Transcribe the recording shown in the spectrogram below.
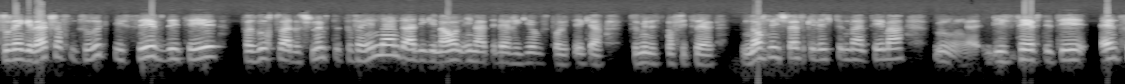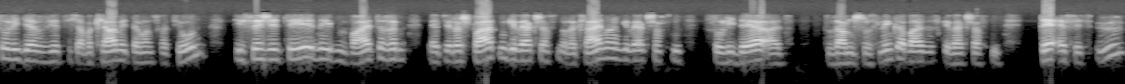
Zu den Gewerkschaften zurück. Die CFDT versucht zwar das Schlimmste zu verhindern, da die genauen Inhalte der Regierungspolitik ja zumindest offiziell noch nicht festgelegt sind beim Thema. Die CFDT entsolidarisiert sich aber klar mit Demonstrationen. Die CGT neben weiteren, entweder Spartengewerkschaften oder kleineren Gewerkschaften, solidär als Zusammenschluss linker Basisgewerkschaften, der FSÜ,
